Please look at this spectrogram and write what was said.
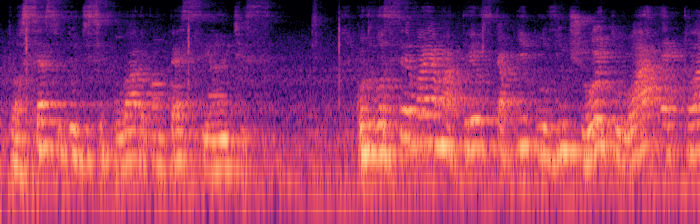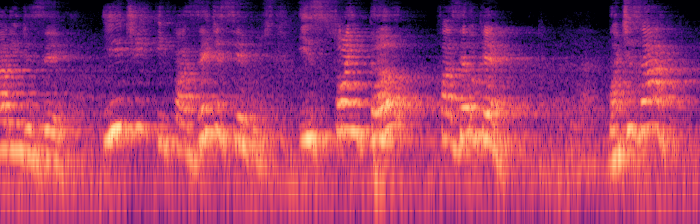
O processo do discipulado acontece antes. Quando você vai a Mateus capítulo 28, lá é claro em dizer: ide e fazer discípulos. E só então fazer o quê? Batizar.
